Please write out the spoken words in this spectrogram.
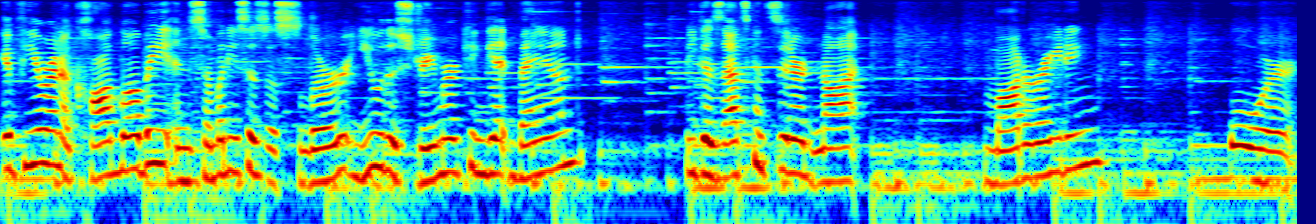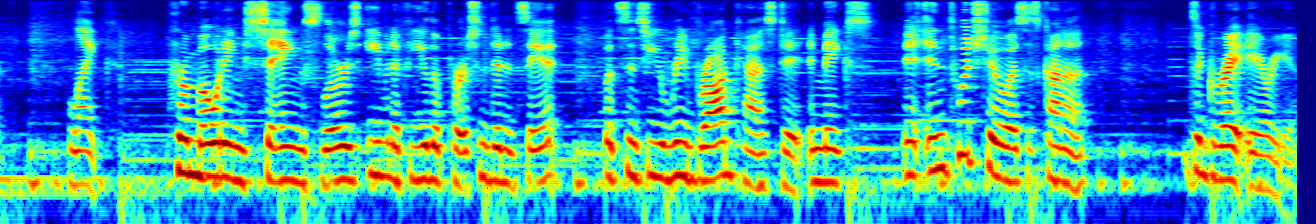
if you're in a COD lobby and somebody says a slur, you, the streamer, can get banned. Because that's considered not moderating or like promoting saying slurs even if you the person didn't say it but since you rebroadcast it it makes in, in twitch TOS it's kind of it's a gray area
